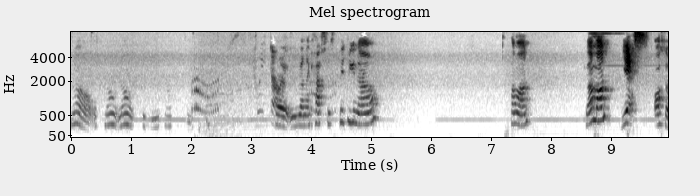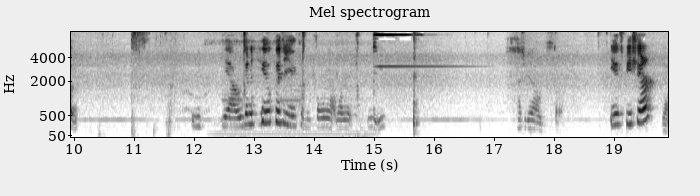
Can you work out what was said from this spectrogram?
No, no, no, Pidgey, no Pidgey. All right, we're gonna cast this Pidgey now. Come on, come on. Yes, awesome. Yeah, we're gonna heal Pidgey because it's only at one HP. How'd you get all this stuff? EXP share? Yeah.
